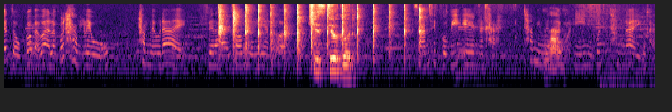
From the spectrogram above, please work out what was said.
กระจกก็แบบว่าเราก็ทำเร็วทำเร็วได้ เวลาซ้อมอยู่โรงเรียนก็ She's still good. 30 กว่าวิเองนะคะ ถ้ามีเวลาว้าว กว่านี้หนูก็จะทำได้อยู่ค่ะ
